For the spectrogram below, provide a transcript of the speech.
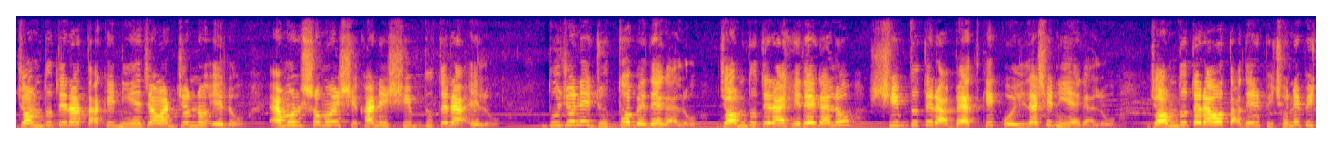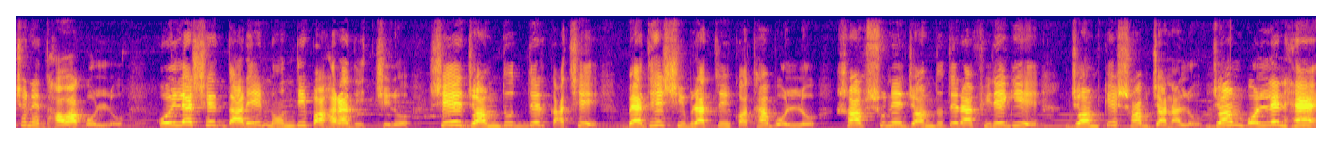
যমদূতেরা তাকে নিয়ে যাওয়ার জন্য এলো। এমন সময় সেখানে শিবদূতেরা এলো। দুজনে যুদ্ধ বেঁধে গেল। যমদূতেরা হেরে গেল। শিবদূতেরা ব্যাদকে কৈলাসে নিয়ে গেল। যমদূতেরাও তাদের পিছনে পিছনে ধাওয়া করল। কৈলাসের দ্বারে নন্দী পাহারা দিচ্ছিল। সে যমদূতদের কাছে ব্যাধের শিবরাত্রির কথা বলল। সব শুনে যমদূতেরা ফিরে গিয়ে যমকে সব জানালো। যম বললেন হ্যাঁ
